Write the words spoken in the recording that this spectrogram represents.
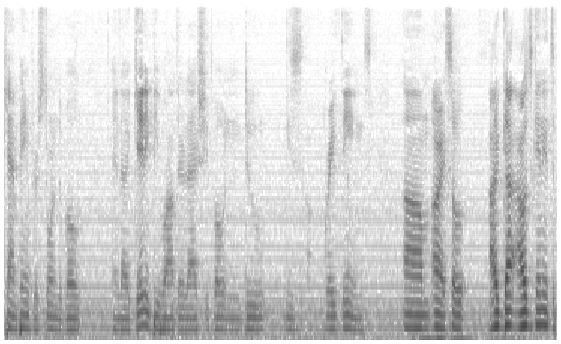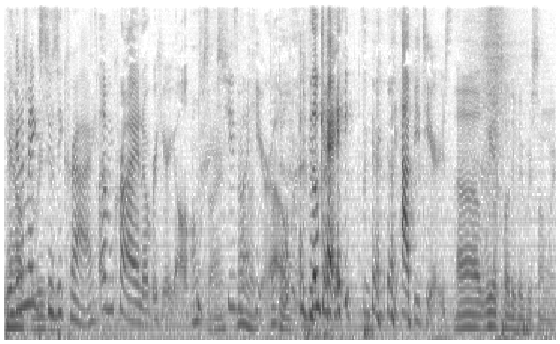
campaign for Storm the Vote and uh, getting people out there to actually vote and do these great things. Um, all right, so I got I was getting into You're gonna Penthouse for a make. Susie cry. I'm crying over here, y'all. Oh, I'm sorry. She's No, my no, hero. don't do that. It's okay. It's happy tears. Uh, we have toilet paper somewhere.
